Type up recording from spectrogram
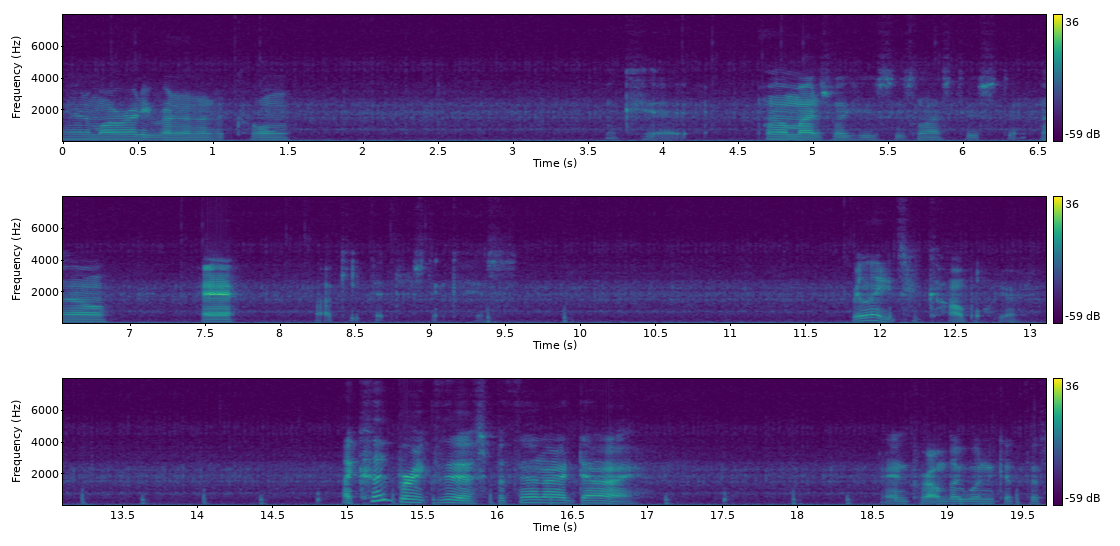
And I'm already running out of coal. Okay. Well, I might as well use these last two sticks. Well, eh. I'll keep it just in case. Really need some cobble here. I could break this, but then I'd die. And probably wouldn't get this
